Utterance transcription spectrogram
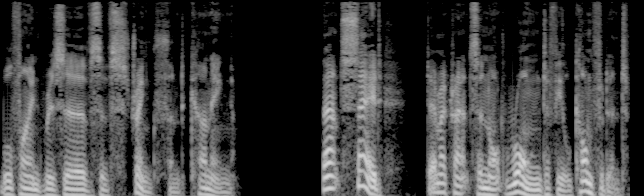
will find reserves of strength and cunning. That said, Democrats are not wrong to feel confident.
